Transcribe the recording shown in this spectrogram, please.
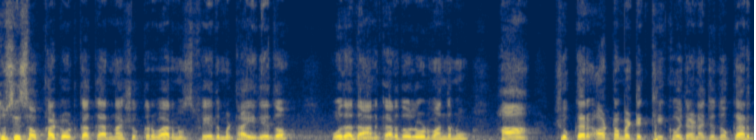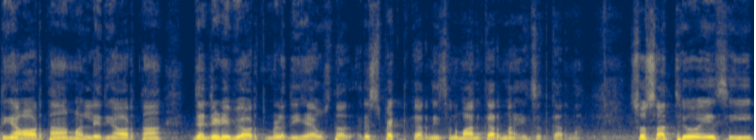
ਤੁਸੀਂ ਸੌਖਾ ਟੋਟਕਾ ਕਰਨਾ, ਸ਼ੁੱਕਰਵਾਰ ਨੂੰ ਸਫੇਦ ਮਠਾਈ ਦੇ ਦਿਓ, ਉਹਦਾ ਦਾਨ ਕਰ ਦਿਓ ਲੋੜਵੰਦ ਨੂੰ। ਹਾਂ, ਸ਼ੁਕਰ ਆਟੋਮੈਟਿਕ ਠੀਕ ਹੋ ਜਾਣਾ ਜਦੋਂ ਘਰ ਦੀਆਂ ਔਰਤਾਂ, ਮਹੱਲੇ ਦੀਆਂ ਔਰਤਾਂ ਜਾਂ ਜਿਹੜੀ ਵੀ ਔਰਤ ਮਿਲਦੀ ਹੈ, ਉਸ ਦਾ ਰਿਸਪੈਕਟ ਕਰਨੀ, ਸਨਮਾਨ ਕਰਨਾ, ਇੱਜ਼ਤ ਕਰਨਾ। ਸੋ ਸਾਥੀਓ, ਇਹ ਸੀ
